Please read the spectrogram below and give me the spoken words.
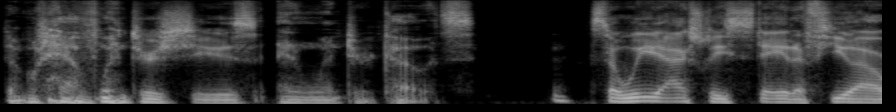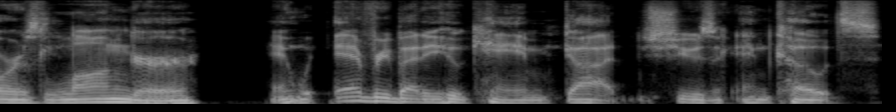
don't have winter shoes and winter coats. So we actually stayed a few hours longer and everybody who came got shoes and coats.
